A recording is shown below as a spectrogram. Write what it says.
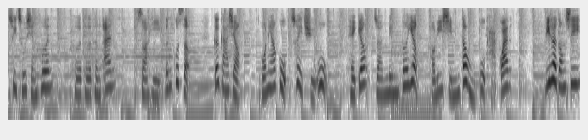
萃取成分，核桃藤胺、刷鱼软骨素，佮加上鸵鸟骨萃取物。提供全面保养，让你行动不卡关。联合公司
